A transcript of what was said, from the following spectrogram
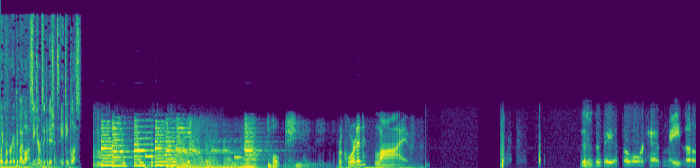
Void were prohibited by law. See terms and conditions. 18 plus. Talk shoes. Recorded live. This is the day that the Lord has made. Let us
